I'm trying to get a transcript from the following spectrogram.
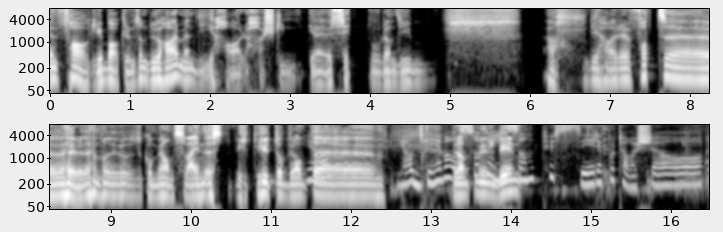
den faglige bakgrunnen som du har, men de har, har slitt. Jeg har jo sett hvordan de ja, de har eh, fått uh, høre det. Nå kom jo han Svein Østvik ut og brant Ja. eh, Ja, det var også en veldig sånn pussig reportasje og,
